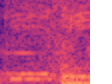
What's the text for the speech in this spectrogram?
take it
